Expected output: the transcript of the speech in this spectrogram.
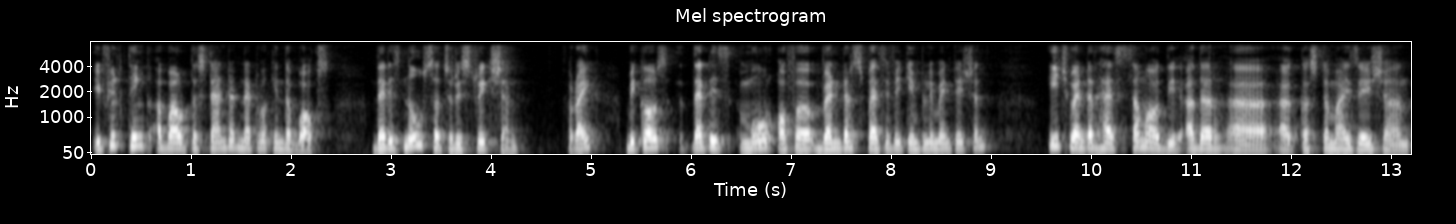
if you think about the standard network in the box there is no such restriction right because that is more of a vendor specific implementation. Each vendor has some or the other uh, uh, customization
